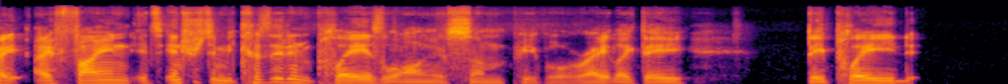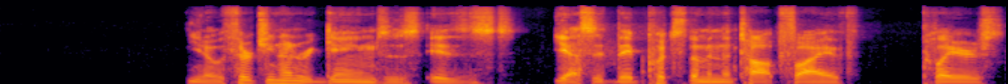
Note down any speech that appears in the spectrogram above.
I I find it's interesting because they didn't play as long as some people, right? Like they they played you know 1300 games is is yes, it, it puts them in the top 5 players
